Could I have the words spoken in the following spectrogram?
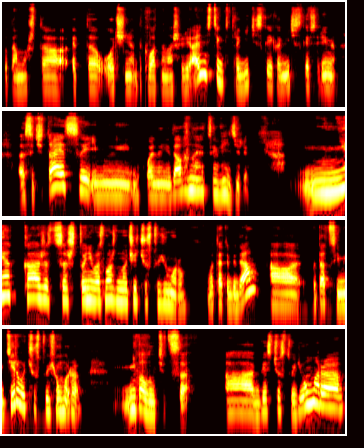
потому что это очень адекватно нашей реальности, где трагическое и комическое все время э, сочетается, и мы буквально недавно это видели. Мне кажется, что невозможно научить чувству юмору. Вот это беда. А пытаться имитировать чувство юмора не получится. А без чувства юмора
